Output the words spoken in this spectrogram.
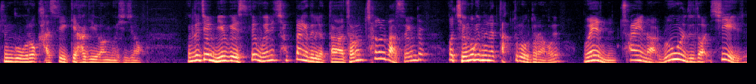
중국으로 갈 수 있게 하기 위한 것이죠. 근데 제가 미국에 있을 때 우연히 책방에 들렸다가 저런 책을 봤어요. 근데 어, 제목이 눈에 딱 들어오더라고요. When China ruled the sea.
